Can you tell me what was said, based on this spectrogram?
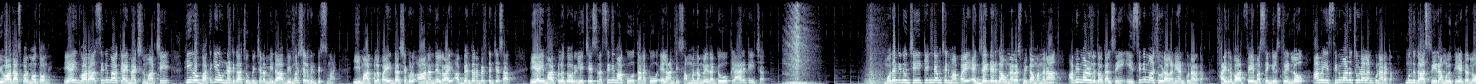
వివాదాస్పదమవుతోంది. ఏఐ ద్వారా సినిమా క్లైమాక్స్ను మార్చి హీరో బతికే ఉన్నట్టుగా చూపించడం మీద విమర్శలు వినిపిస్తున్నాయి. ఈ మార్పులపై దర్శకుడు ఆనంద్ రాయ్ అభ్యంతరం వ్యక్తం చేశారు. ఏఐ మార్పులతో రిలీజ్ చేసిన సినిమాకు తనకు ఎలాంటి సంబంధం లేదంటూ క్లారిటీ ఇచ్చారు. మొదటి నుంచి కింగ్డమ్ సినిమాపై ఎగ్జైటెడ్గా ఉన్న రష్మిక మందన అభిమానులతో కలిసి ఈ సినిమా చూడాలని అనుకున్నారట. హైదరాబాద్ ఫేమస్ సింగిల్ స్క్రీన్లో ఆమె ఈ సినిమాను చూడాలనుకున్నారట. ముందుగా శ్రీరాములు థియేటర్లో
